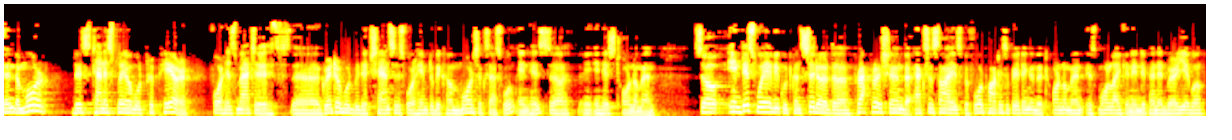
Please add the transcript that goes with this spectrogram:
then the more this tennis player would prepare, for his matches, the greater would be the chances for him to become more successful in his, uh, in his tournament. So in this way, we could consider the preparation, the exercise before participating in the tournament is more like an independent variable.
